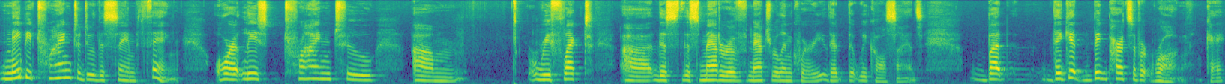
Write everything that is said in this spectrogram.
maybe trying to do the same thing, or at least trying to um, reflect uh, this, this matter of natural inquiry that, that we call science. But they get big parts of it wrong, okay?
